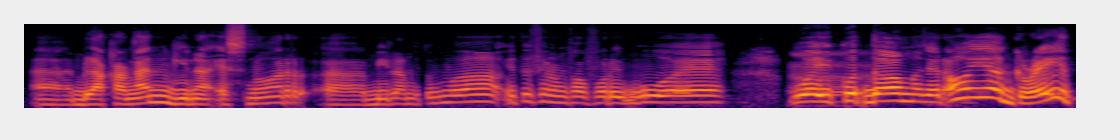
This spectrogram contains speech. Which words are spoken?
Uh, belakangan Gina Esnur uh, bilang itu mbak itu film favorit gue, gue ikut dong. Oh ya yeah, great.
